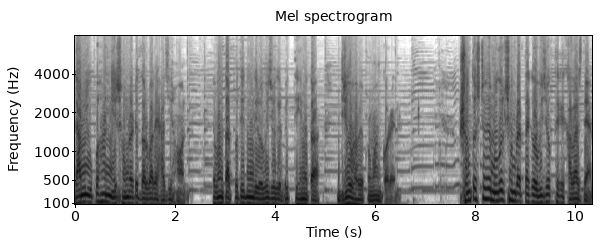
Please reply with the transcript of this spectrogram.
দামি উপহার নিয়ে সম্রাটের দরবারে হাজির হন এবং তার প্রতিদ্বন্দ্বীর অভিযোগের ভিত্তিহীনতা দৃঢ়ভাবে প্রমাণ করেন। সন্তুষ্ট হয়ে মুঘল সম্রাট তাকে অভিযোগ থেকে খালাস দেন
